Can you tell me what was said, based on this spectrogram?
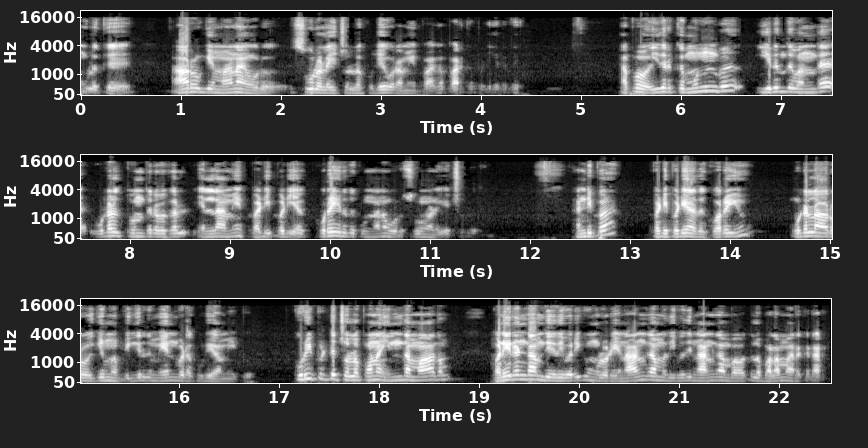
உங்களுக்கு ஆரோக்கியமான ஒரு சூழலை சொல்லக்கூடிய ஒரு அமைப்பாக பார்க்கப்படுகிறது. அப்போ இதற்கு முன்பு இருந்து வந்த உடல் தொந்தரவுகள் எல்லாமே படிப்படியா குறையிறதுக்கு உண்டான ஒரு சூழ்நிலையை சொல்லுது. கண்டிப்பா படிப்படியா அது குறையும். உடல் ஆரோக்கியம் அப்படிங்கிறது மேம்படக்கூடிய அமைப்பு. குறிப்பிட்டு சொல்ல போனா இந்த மாதம் பனிரெண்டாம் தேதி வரைக்கும் உங்களுடைய நான்காம் அதிபதி நான்காம் பாவத்துல பலமா இருக்கிறார்.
